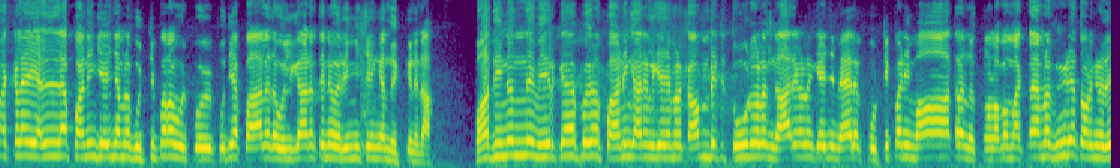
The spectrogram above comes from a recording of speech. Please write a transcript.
മക്കളെ എല്ലാ പണിയും കഴിഞ്ഞ് നമ്മളെ കുറ്റിപ്പുറ പുതിയ പാലത ഉദ്ഘാടനത്തിന് ഒരുമിച്ച് ഇങ്ങനെ നിക്കണിതാ പതിനൊന്ന് വീർക്കാപ്പുകൾ പണിയും കാര്യങ്ങളും കഴിഞ്ഞ് നമ്മൾ കംപ്ലീറ്റ് തൂണുകളും കാര്യങ്ങളും കഴിഞ്ഞ് മേലെ കുട്ടിപ്പണി മാത്രമേ നിൽക്കുന്നുള്ളൂ അപ്പൊ മക്കളെ നമ്മളെ വീഡിയോ തുടങ്ങുന്നത്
